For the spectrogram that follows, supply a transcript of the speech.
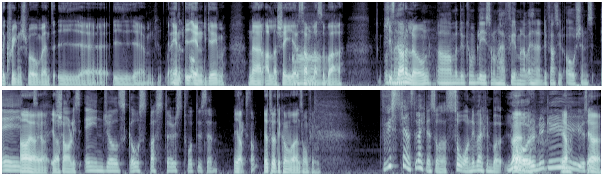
the cringe moment i, eh, i, eh, en, i Oh. Endgame När alla tjejer Ah. samlas och bara She's här- not alone Ja, men det kommer bli som de här filmerna. Det Det fanns ju Oceans 8. Ja, ja, ja, ja. Charlie's Angels, Ghostbusters 2016. Ja. Jag tror att det kommer vara en sån film För visst känns det verkligen så att Sony verkligen bara Ja, ja, Ja, då- har en idé! ja, Så ja.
